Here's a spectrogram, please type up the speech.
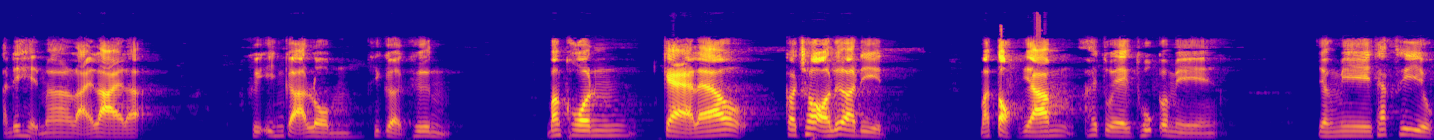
อันนี้เห็นมาหลายรายแล้ว คืออินกับอารมณ์ที่เกิดขึ้น บางคนแก่แล้วก็ชอบเอาเรื่องอดีต มาตอกย้ำให้ตัวเองทุกข์ก็มี ยังมีแท็กซี่อยู่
